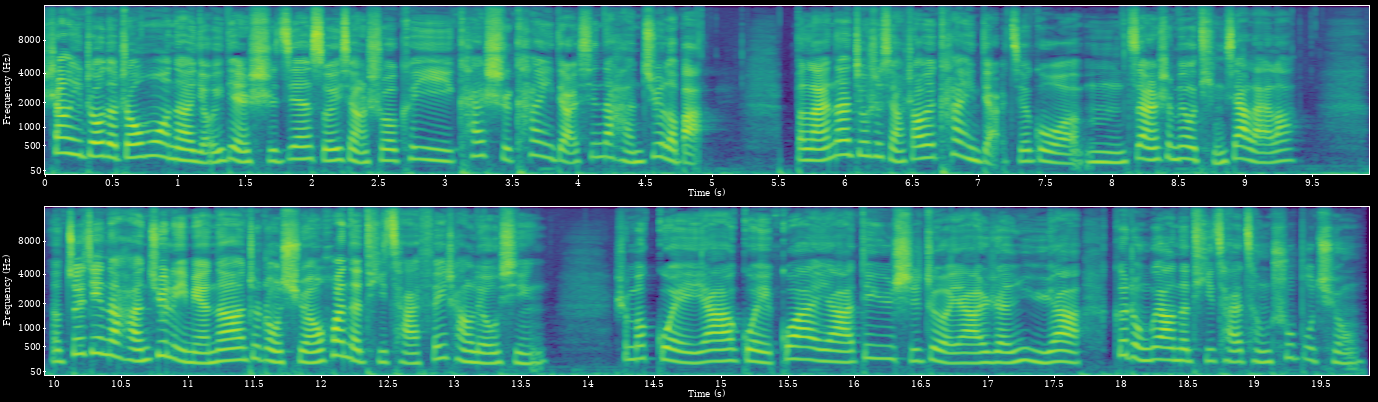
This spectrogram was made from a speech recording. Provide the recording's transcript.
上一周的周末呢，有一点时间，所以想说可以开始看一点新的韩剧了吧。本来呢，就是想稍微看一点，结果嗯，自然是没有停下来了。那最近的韩剧里面呢，这种玄幻的题材非常流行。什么鬼呀、鬼怪呀、地狱使者呀、人鱼啊，各种各样的题材层出不穷。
